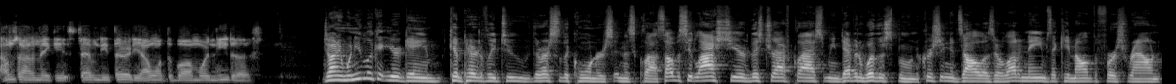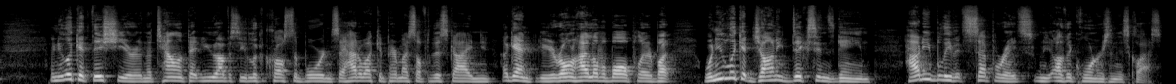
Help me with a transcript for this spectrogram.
I'm trying to make it 70-30. I want the ball more than he does. Johnny, when you look at your game comparatively to the rest of the corners in this class, obviously last year, this draft class, I mean, Devon Witherspoon, Christian Gonzalez, there are a lot of names that came out in the first round. And you look at this year and the talent that you obviously look across the board and say, how do I compare myself to this guy? And you, again, you're your own high level ball player. But when you look at Johnny Dixon's game, how do you believe it separates from the other corners in this class?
